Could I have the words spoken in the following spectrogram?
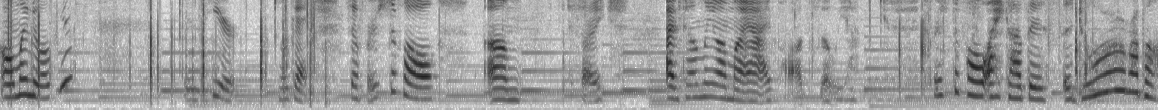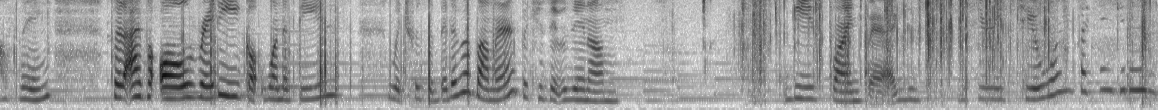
all my new LPS is here. Okay. So first of all, um, sorry, I'm filming on my iPod. So yeah. First of all, I got this adorable thing, but I've already got one of these, which was a bit of a bummer because it was in um these blind bags, the series two ones, I think it is.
